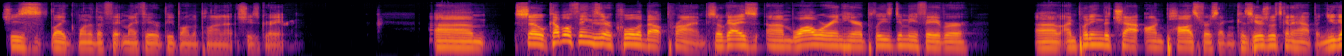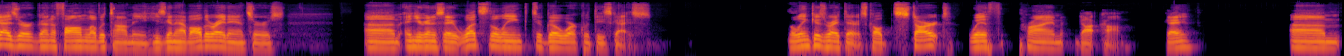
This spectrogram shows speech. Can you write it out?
she's like one of the my favorite people on the planet. She's great. Um, so a couple of things that are cool about Prime. So, guys, um, while we're in here, please do me a favor. Um, I'm putting the chat on pause for a second because here's what's going to happen. You guys are going to fall in love with Tommy. He's going to have all the right answers. Um, and you're going to say, What's the link to go work with these guys? The link is right there. It's called startwithprime.com. Okay. Um,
